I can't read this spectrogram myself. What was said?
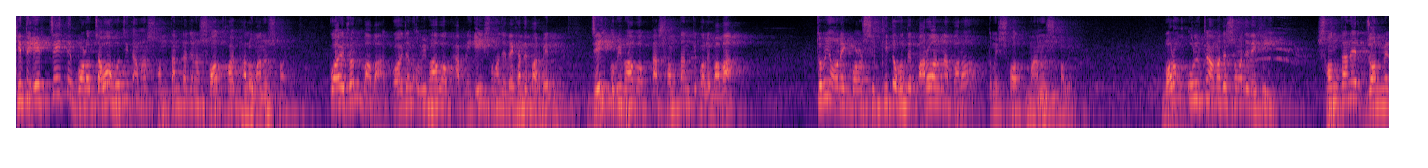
কিন্তু এর চাইতে বড় চাওয়া উচিত আমার সন্তানটা যেন সৎ হয়, ভালো মানুষ হয়। কয়জন বাবা, কয়জন অভিভাবক আপনি এই সমাজে দেখাতে পারবেন, যেই অভিভাবক তার সন্তানকে বলে, বাবা তুমি অনেক বড় শিক্ষিত হতে পারো আর না পারো, তুমি সৎ মানুষ হবে। বরং উল্টা আমাদের সমাজে দেখি, সন্তানের জন্মের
